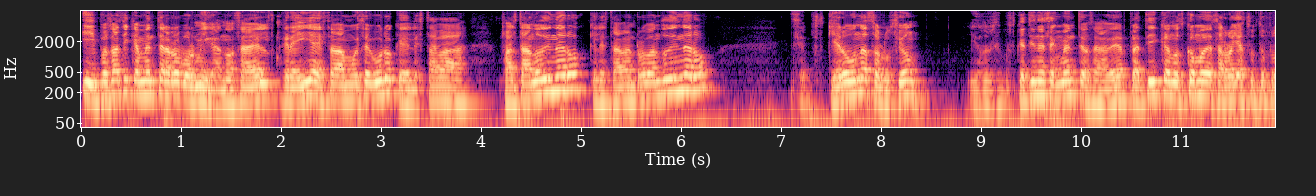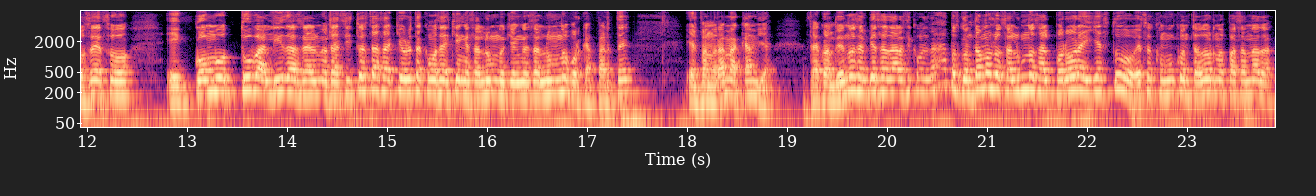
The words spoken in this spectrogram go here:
Y pues básicamente era robo hormiga, ¿no? O sea, él creía y estaba muy seguro que le estaba faltando dinero, que le estaban robando dinero. Dice, pues quiero una solución. Y pues, ¿qué tienes en mente? O sea, a ver, platícanos cómo desarrollas tú tu proceso, eh, cómo tú validas realmente. O sea, si tú estás aquí ahorita, ¿cómo sabes quién es alumno, quién no es alumno? Porque aparte, el panorama cambia. O sea, cuando ya nos empieza a dar así como, ah, pues contamos los alumnos al por hora y ya estuvo. Eso es como un contador, no pasa nada.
